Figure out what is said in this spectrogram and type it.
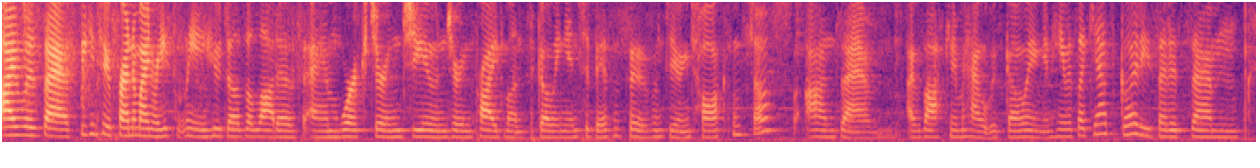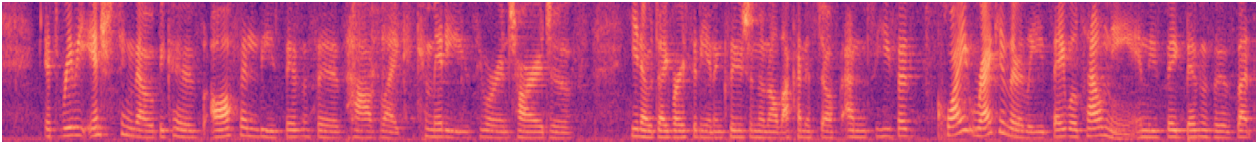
I was uh, speaking to a friend of mine recently who does a lot of um, work during June, during Pride Month, going into businesses and doing talks and stuff. And um, I was asking him how it was going, and he was like, "Yeah, it's good." He said it's um, it's really interesting though because often these businesses have like committees who are in charge of you know diversity and inclusion and all that kind of stuff and he said quite regularly they will tell me in these big businesses that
